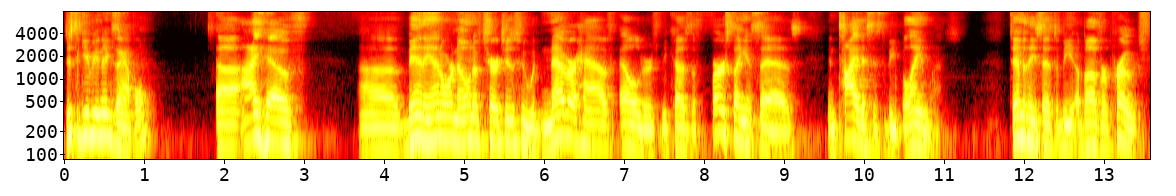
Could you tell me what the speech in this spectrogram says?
just to give you an example, uh, I have uh, been in or known of churches who would never have elders because the first thing it says in Titus is to be blameless. Timothy says to be above reproach.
